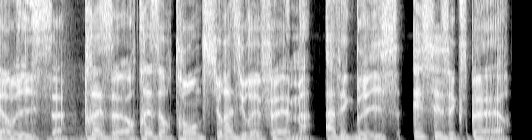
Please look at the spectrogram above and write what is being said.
Service. 13h, 13h30 sur Azure FM, avec Brice et ses experts.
